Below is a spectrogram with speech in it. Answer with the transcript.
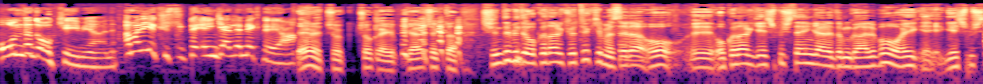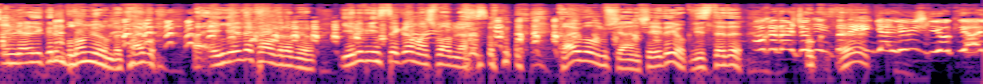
Onda da okeyim yani. Ama niye küslükte engellemek ne ya? Evet çok çok ayıp gerçekten. Şimdi bir de o kadar kötü ki mesela o e, o kadar geçmişte engelledim galiba o e, e, geçmişte engellediklerimi bulamıyorum da kaybol. Ha, engeli de kaldıramıyorum. yeni bir Instagram açmam lazım. Kaybolmuş yani şeyde yok listede. O çok O- insanı evet. engellemiş ki yok yani.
